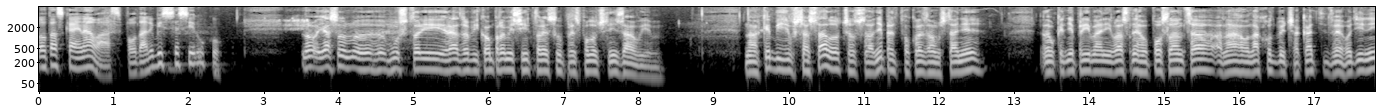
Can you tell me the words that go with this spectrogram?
otázka je na vás. Podali by ste si ruku? No, ja som uh, muž, ktorý rád robí kompromisy, ktoré sú pre spoločný záujem. No a keby už sa stalo, čo sa nepredpokladám stane, lebo keď nepríjme ani vlastného poslanca a na ho na chodbe čakať dve hodiny,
